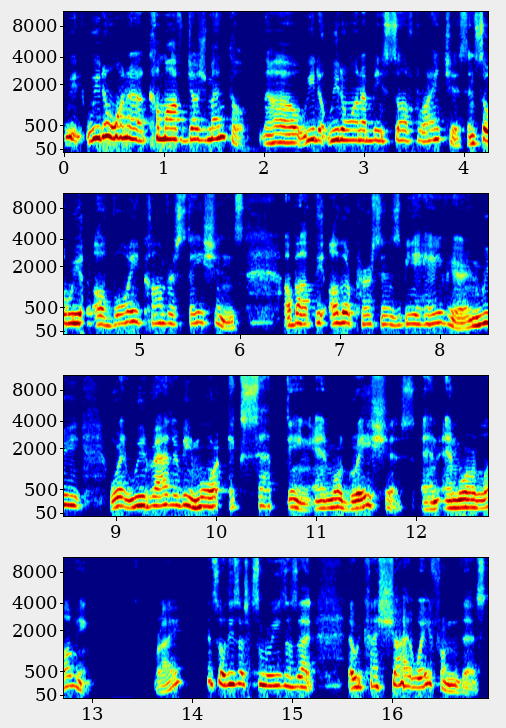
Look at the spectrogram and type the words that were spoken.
we, we don't want to come off judgmental. Uh, we don't, we don't want to be self-righteous. And so we avoid conversations about the other person's behavior. And we, we'd rather be more accepting and more gracious and, and more loving. right? And so these are some reasons that, that we kind of shy away from this.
